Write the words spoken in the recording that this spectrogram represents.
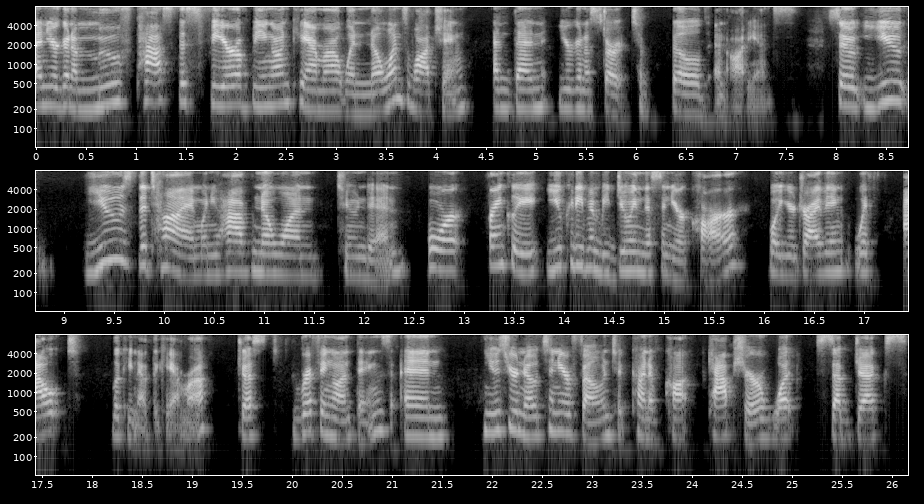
and you're going to move past this fear of being on camera when no one's watching and then you're going to start to build an audience. So you use the time when you have no one tuned in or frankly, you could even be doing this in your car while you're driving without looking at the camera, just riffing on things and use your notes in your phone to kind of ca- capture what subjects.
